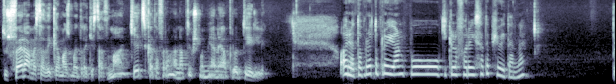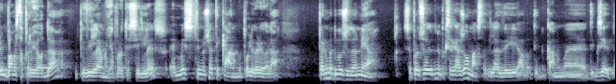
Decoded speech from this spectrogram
τους φέραμε στα δικά μας μέτρα και σταθμά και έτσι καταφέραμε να αναπτύξουμε μια νέα πρώτη ύλη. Ωραία, το πρώτο προϊόν που κυκλοφορήσατε ποιο ήταν, ε; Πριν πάμε στα προϊόντα, επειδή λέμε για πρώτες ύλες, εμείς στην ουσία τι κάνουμε πολύ γρήγορα. Παίρνουμε την Ποσειδονία. Σε πρώτο στάδιο την επεξεργαζόμαστε. Δηλαδή, την κάνουμε, την ξέρετε,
